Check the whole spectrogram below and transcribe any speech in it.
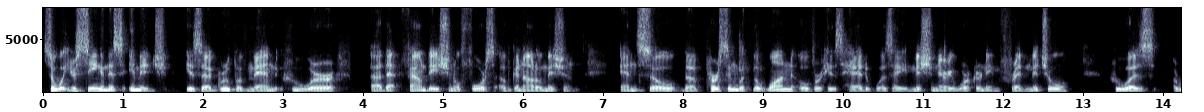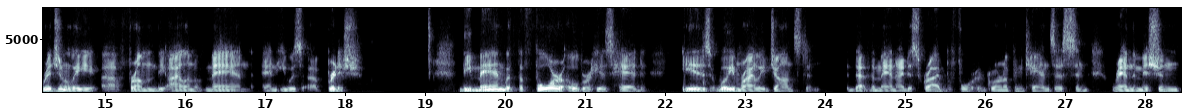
So what you're seeing in this image is a group of men who were uh, that foundational force of Ganado mission. And so the person with the one over his head was a missionary worker named Fred Mitchell, who was originally uh, from the island of Man, and he was uh, British. The man with the four over his head is William Riley Johnston, that the man I described before, who'd grown up in Kansas and ran the mission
